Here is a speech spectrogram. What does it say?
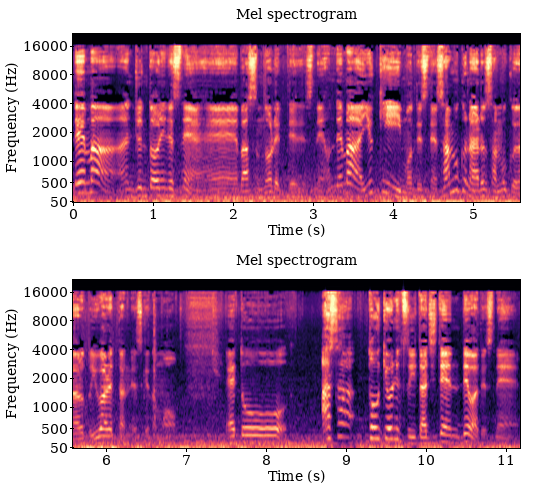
で、まあ、順当にですね、えー、バス乗れてですね、ほんでまあ、雪もですね、寒くなる寒くなると言われたんですけども、えっ、ー、と、朝、東京に着いた時点ではですね、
